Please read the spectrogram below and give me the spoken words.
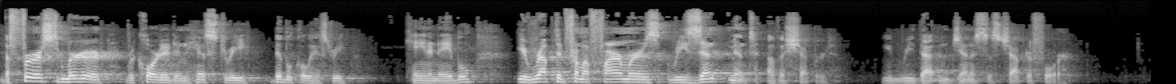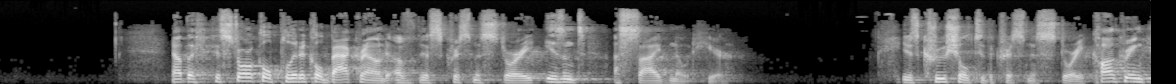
The first murder recorded in history, biblical history, Cain and Abel, erupted from a farmer's resentment of a shepherd. You can read that in Genesis chapter 4. Now, the historical political background of this Christmas story isn't a side note here. It is crucial to the Christmas story. Conquering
